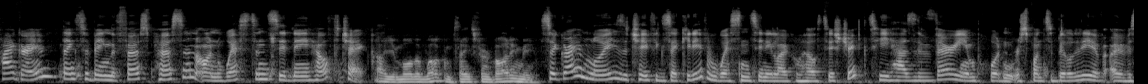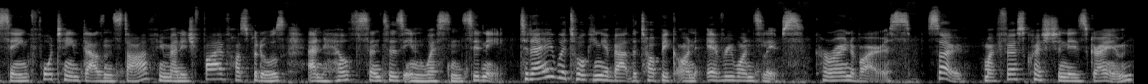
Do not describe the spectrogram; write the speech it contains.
Hi, Graeme. Thanks for being the first person on Western Sydney Health Check. Oh, you're more than welcome. Thanks for inviting me. So, Graeme Loy is the Chief Executive of Western Sydney Local Health District. He has the very important responsibility of overseeing 14,000 staff who manage five hospitals and health centres in Western Sydney. Today, we're talking about the topic on everyone's lips coronavirus. So, my first question is Graeme,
